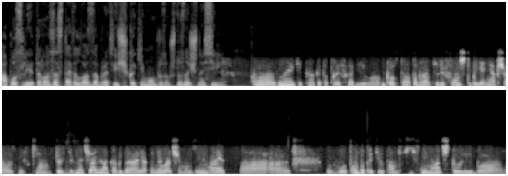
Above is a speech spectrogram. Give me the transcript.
А после этого заставил вас забрать вещи. Каким образом? Что значит насильно? А, знаете, как это происходило? Он просто отобрал телефон, чтобы я не общалась ни с кем. То есть изначально, когда я поняла, чем он занимается, вот, он запретил там снимать что-либо,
